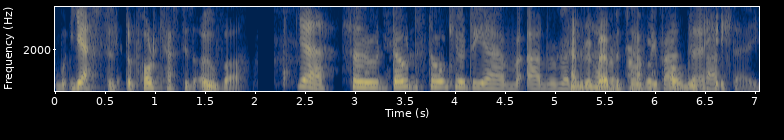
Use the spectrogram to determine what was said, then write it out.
w- yes, the, the podcast is over, yeah. So don't stalk your DM and remember, and to, remember have a to have a probably bad bad day. day.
